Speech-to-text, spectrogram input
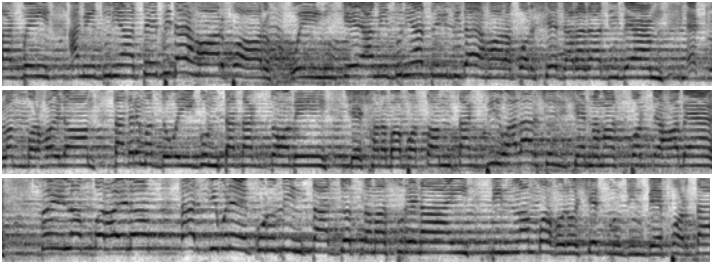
থাকবে, আমি দুনিয়াতে বিদায় হওয়ার পর, ওই লোকে আমি দুনিয়াতে বিদায় হওয়ার পর সে জানাজা দিবে, এক নম্বর হইল তাদের মধ্যে ওই গুণটা থাকতে হবে। সে সর্বপ্রথম তাকবিরওয়ালার সে নামাজ পড়তে হবে। দুই নম্বর হইল তাজ্জত নামাজ সুরে নাই। তিন নম্বর হলো সে কোনোদিন বেপর্দা,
